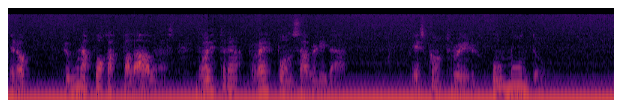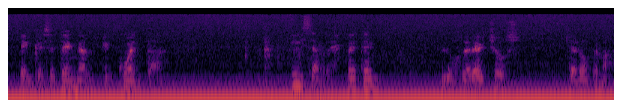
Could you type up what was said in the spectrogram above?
Pero en unas pocas palabras, nuestra responsabilidad es construir un mundo en que se tengan en cuenta y se respeten los derechos de los demás,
